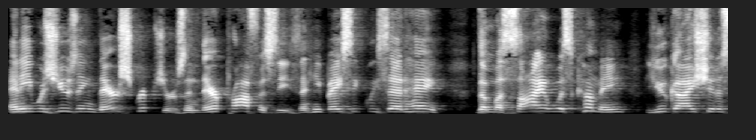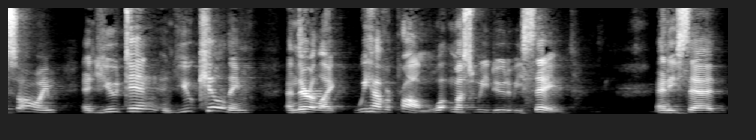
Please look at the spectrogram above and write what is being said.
And he was using their scriptures and their prophecies. And he basically said, Hey, the Messiah was coming. You guys should have saw him and you didn't and you killed him. And they're like, We have a problem. What must we do to be saved? And he said,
